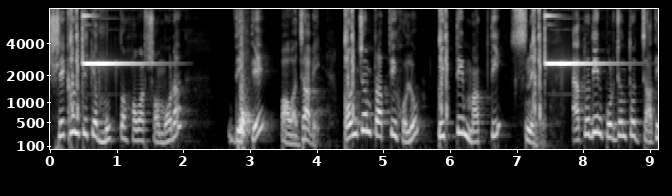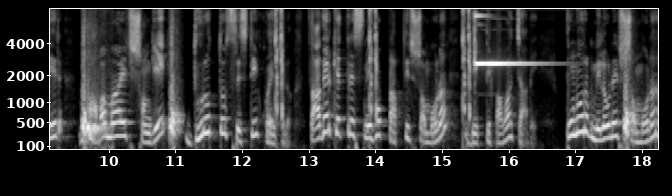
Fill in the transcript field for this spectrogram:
সেখান থেকে মুক্ত হওয়ার সম্ভাবনা দেখতে পাওয়া যাবে। পঞ্চম প্রাপ্তি হল হলো পিতৃমাতৃ স্নেহ। এতদিন পর্যন্ত যাদের বাবা মায়ের সঙ্গে দূরত্ব সৃষ্টি হয়েছিল, তাদের ক্ষেত্রে স্নেহ প্রাপ্তির সম্ভাবনা দেখতে পাওয়া যাবে। পুনর্মিলনের সম্ভাবনা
